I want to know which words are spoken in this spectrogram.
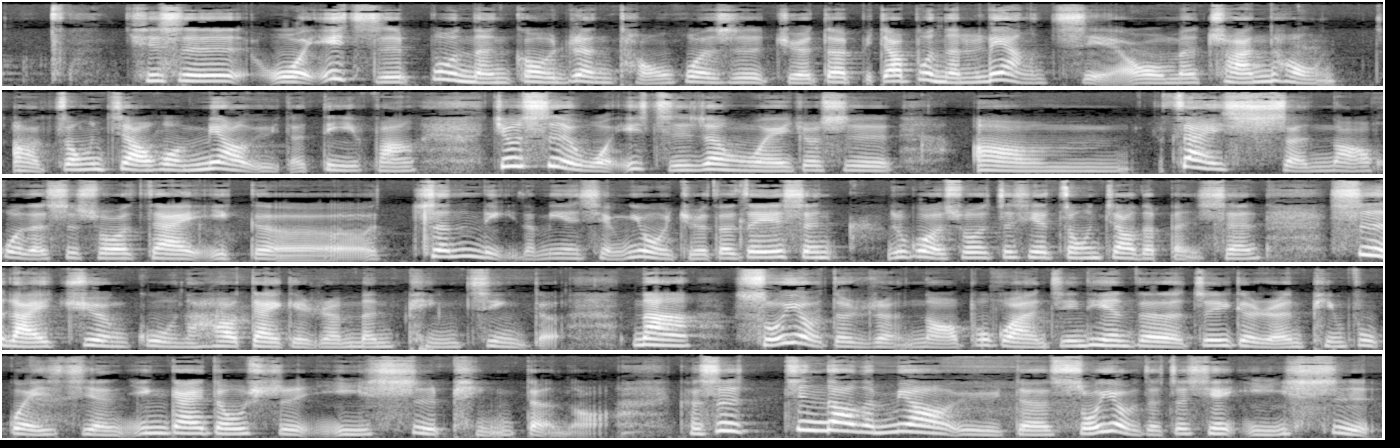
其实我一直不能够认同，或者是觉得比较不能谅解，我们传统啊、宗教或庙宇的地方，就是我一直认为就是。嗯，在神呢、哦，或者是说，在一个真理的面前，因为我觉得这些神，如果说这些宗教的本身是来眷顾，然后带给人们平静的，那所有的人哦，不管今天的这个人贫富贵贱，应该都是一视平等哦。可是进到了庙宇的所有的这些仪式，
